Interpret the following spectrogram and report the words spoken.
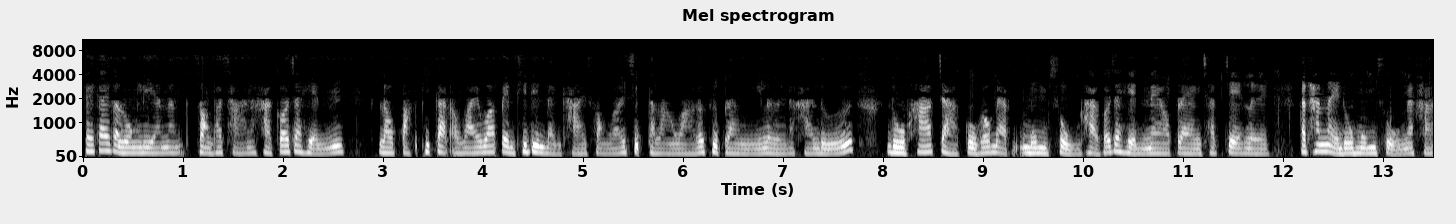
ใกล้ๆกับโรงเรียนนั้นสองภาษานะคะ ก็จะเห็นเราปักพิกัดเอาไว้ว่าเป็นที่ดินแบ่งขาย 210 ตารางวา ก็คือแปลงนี้เลยนะคะ หรือดูภาพจาก Google Map มุมสูงค่ะ ก็จะเห็นแนวแปลงชัดเจนเลย ถ้าท่านไหนดูมุมสูงนะคะ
